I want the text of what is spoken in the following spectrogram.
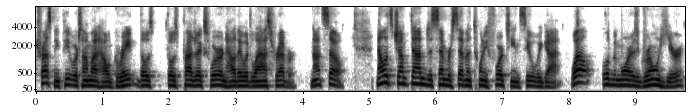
trust me, people were talking about how great those those projects were and how they would last forever. Not so. Now let's jump down to December 7th, 2014, see what we got. Well, a little bit more has grown here.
